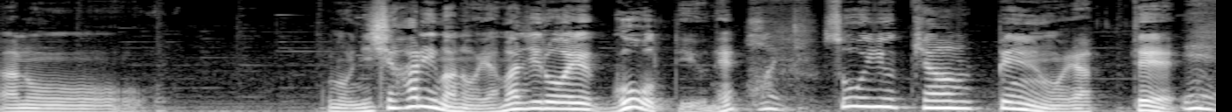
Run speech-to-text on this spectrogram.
あのーこの西播磨の山城へ GO っていうねはい。そういうキャンペーンをやってえ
